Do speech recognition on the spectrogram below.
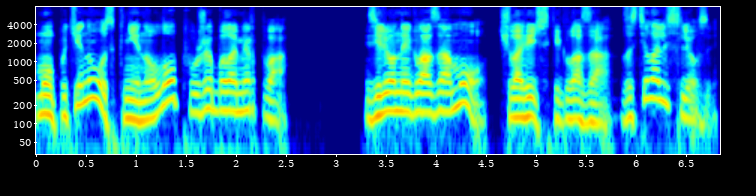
Мо потянулась к ней, но лоб уже была мертва. Зеленые глаза Мо, человеческие глаза, застилали слезы.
